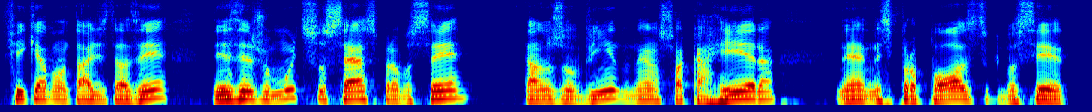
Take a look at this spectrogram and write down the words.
fique à vontade de trazer. Desejo muito sucesso para você que está nos ouvindo, né, na sua carreira, né, nesse propósito que você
